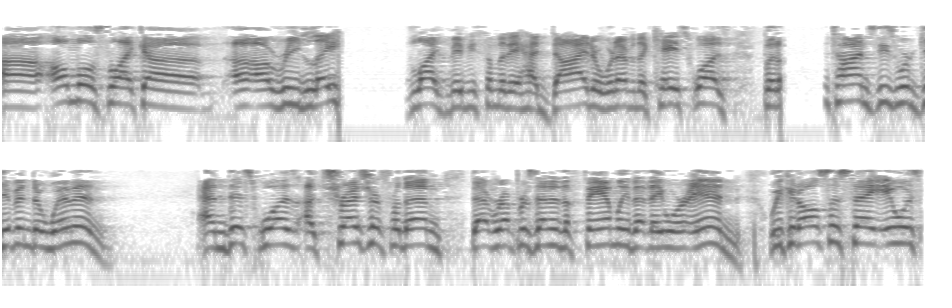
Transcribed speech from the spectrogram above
uh, almost like a, a relation of life. Maybe somebody had died or whatever the case was. But oftentimes these were given to women. And this was a treasure for them that represented the family that they were in. We could also say it was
